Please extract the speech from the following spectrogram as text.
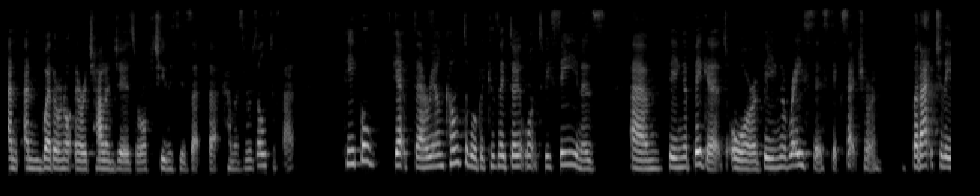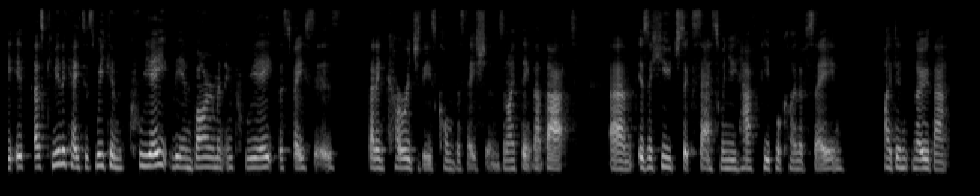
and and whether or not there are challenges or opportunities that that come as a result of that. People get very uncomfortable because they don't want to be seen as um, being a bigot or being a racist, etc. But actually, if as communicators we can create the environment and create the spaces that encourage these conversations, and I think that that um, is a huge success when you have people kind of saying, "I didn't know that.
